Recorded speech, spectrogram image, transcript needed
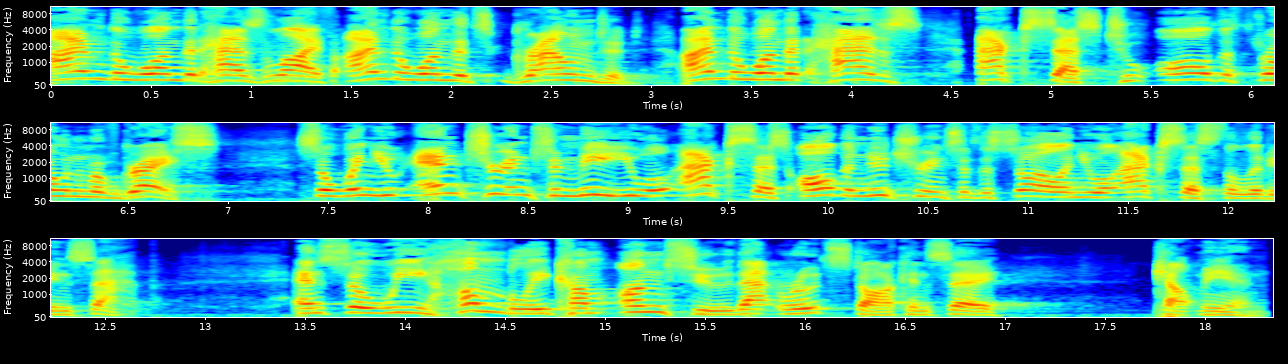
I'm the one that has life. I'm the one that's grounded. I'm the one that has access to all the throne room of grace. So when you enter into me, you will access all the nutrients of the soil and you will access the living sap. And so we humbly come unto that rootstock and say, Count me in.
